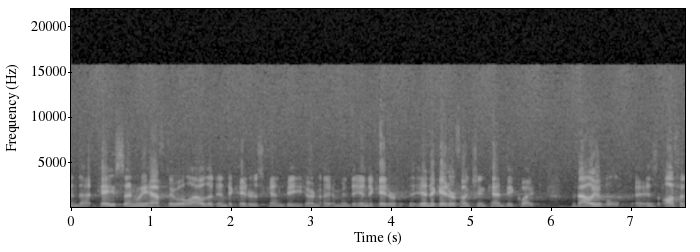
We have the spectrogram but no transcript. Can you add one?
in that case, and we have to allow that indicators can be, or, I mean, the indicator, the indicator function can be quite valuable, is often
